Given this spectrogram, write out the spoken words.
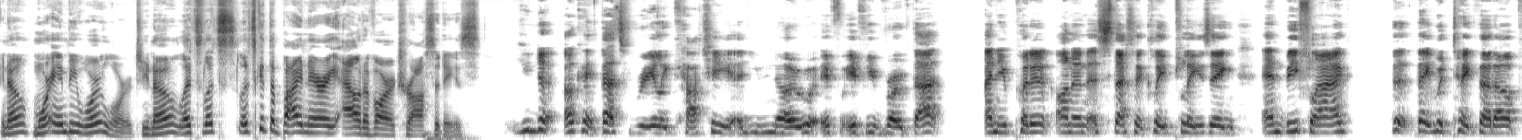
You know, more NB warlords. You know, let's let's let's get the binary out of our atrocities. You know, okay, that's really catchy, and you know if if you wrote that and you put it on an aesthetically pleasing NB flag, that they would take that up.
